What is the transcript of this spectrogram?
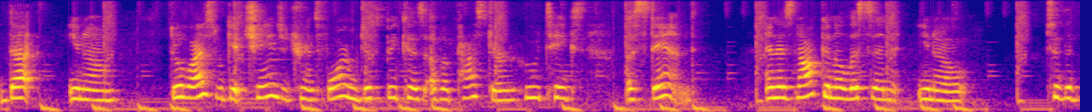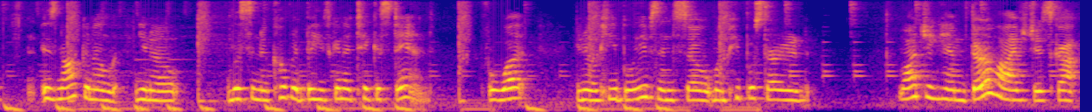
that, you know, their lives would get changed and transformed just because of a pastor who takes a stand and is not going to listen, you know, to the is not going to, you know, listen to COVID, but he's going to take a stand for what, you know, he believes in. So when people started watching him, their lives just got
